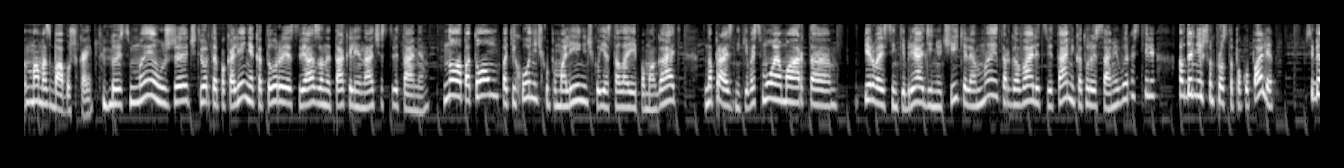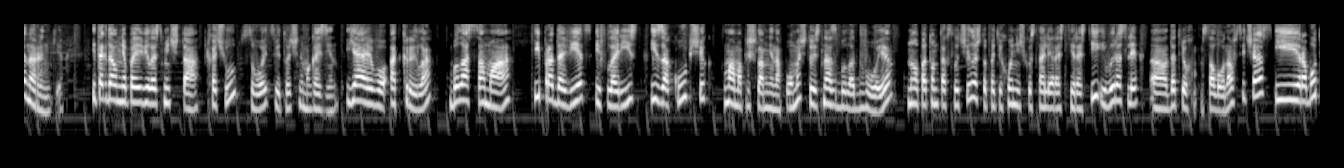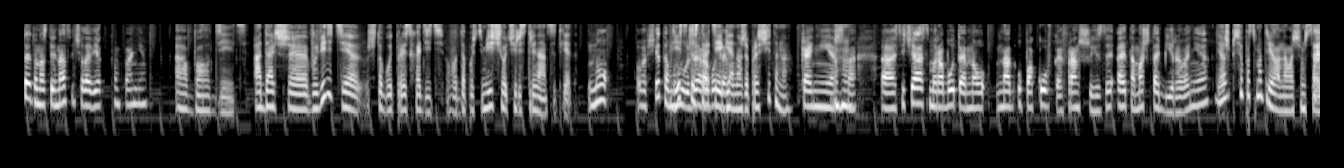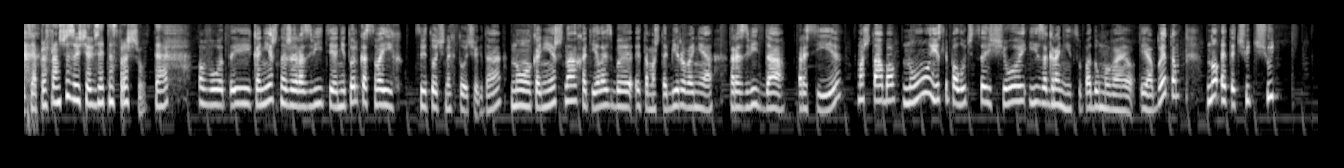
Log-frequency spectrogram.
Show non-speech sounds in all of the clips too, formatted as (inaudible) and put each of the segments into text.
мама с бабушкой. То есть мы уже четвертое поколение, которые связаны так или иначе с цветами. Ну а потом потихонечку, помаленечку я стала ей помогать. На праздники 8 марта, 1 сентября, День учителя, мы торговали цветами, которые сами вырастили, а в дальнейшем просто покупали у себя на рынке. И тогда у меня появилась мечта. Хочу свой цветочный магазин. Я его открыла, была сама и продавец, и флорист, и закупщик. Мама пришла мне на помощь, то есть нас было двое. Но потом так случилось, что потихонечку стали расти, расти и выросли э, до трех салонов сейчас. И работает у нас 13 человек в компании. Обалдеть. А дальше вы видите, что будет происходить, вот, допустим, еще через 13 лет? Ну, вообще-то мы Есть уже эта стратегия, работаем... она уже просчитана? Конечно. Угу. Сейчас мы работаем на, над упаковкой франшизы, а это масштабирование. Я же все подсмотрела на вашем сайте, а про франшизу еще обязательно спрошу. Так. Вот. И, конечно же, развитие не только своих цветочных точек, да, но, конечно, хотелось бы это масштабирование развить до России масштабов, ну, если получится, еще и за границу, подумываю и об этом, но это чуть-чуть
